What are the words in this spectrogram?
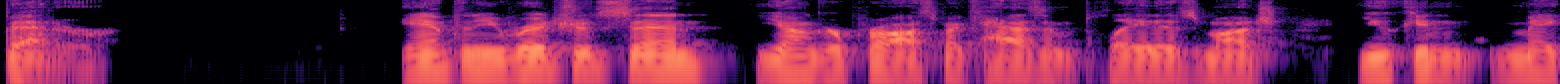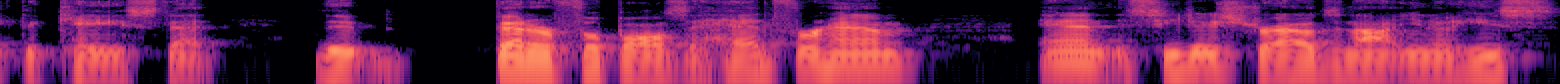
better. Anthony Richardson, younger prospect, hasn't played as much. You can make the case that the better football is ahead for him. And CJ Stroud's not, you know, he's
